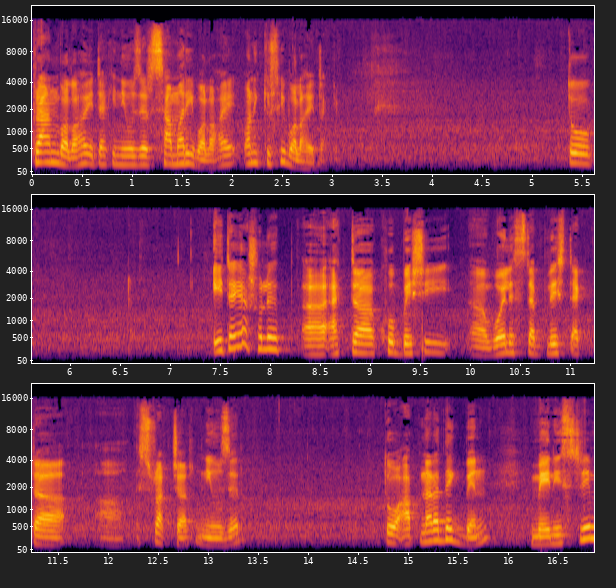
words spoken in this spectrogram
প্রাণ বলা হয়, এটাকে নিউজের সামারি বলা হয়, অনেক কিছুই বলা হয় এটাকে। তো এটাই আসলে একটা খুব বেশি ওয়েল এস্টাবলিশড একটা স্ট্রাকচার নিউজের তো আপনারা দেখবেন মেন স্ট্রিম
